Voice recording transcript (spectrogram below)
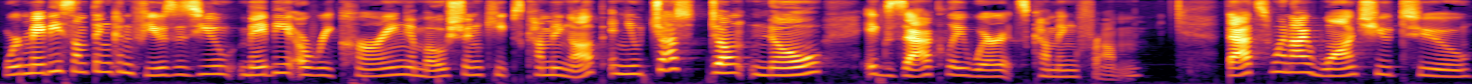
Where maybe something confuses you, maybe a recurring emotion keeps coming up and you just don't know exactly where it's coming from. That's when I want you to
